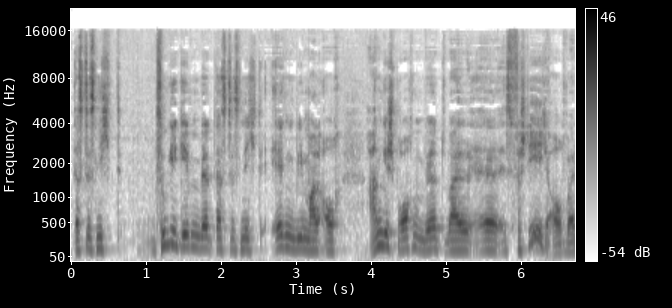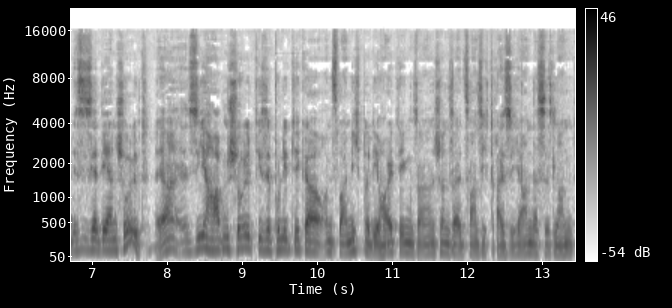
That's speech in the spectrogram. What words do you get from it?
dass das nicht zugegeben wird, dass das nicht irgendwie mal auch angesprochen wird, weil äh, das verstehe ich auch, weil das ist ja deren Schuld. Ja, sie haben Schuld, diese Politiker, und zwar nicht nur die heutigen, sondern schon seit 20, 30 Jahren, dass das Land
